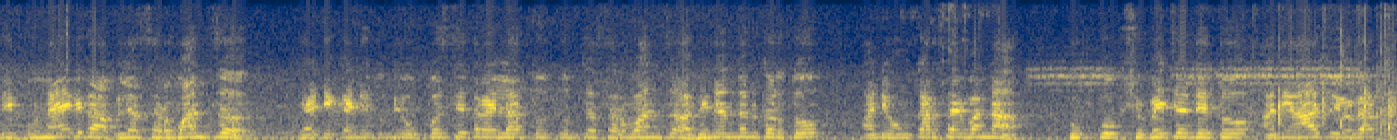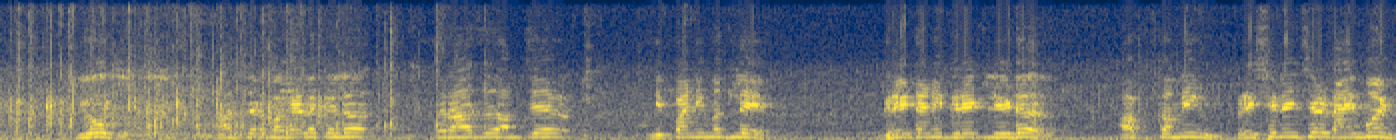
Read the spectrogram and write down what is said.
मी पुन्हा एकदा आपल्या सर्वांचं त्या ठिकाणी तुम्ही उपस्थित राहिलात तो तुमच्या सर्वांचं अभिनंदन करतो आणि ओंकार साहेबांना खूप खूप शुभेच्छा देतो. आणि आज योगात योग. आज जर बघायला गेलं तर आज आमचे निपाणीमधले ग्रेट आणि great leader upcoming presidential diamond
